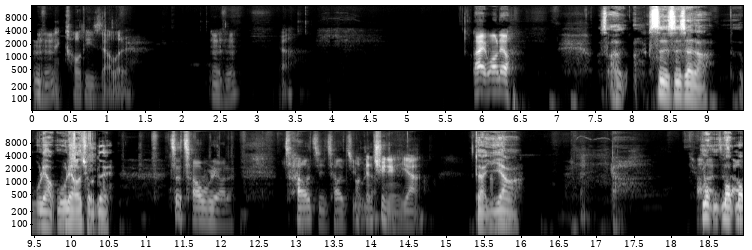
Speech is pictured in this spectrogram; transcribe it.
嗯哼，Cody Zeller，嗯哼，Yeah，来汪六，呃，四十四胜啊，无聊无聊球队，这超无聊的，超级超级，哦，跟去年一样，对啊，一样啊。某某某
